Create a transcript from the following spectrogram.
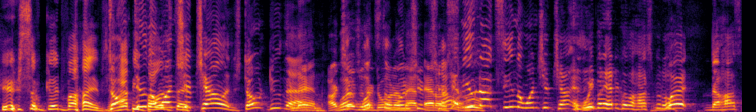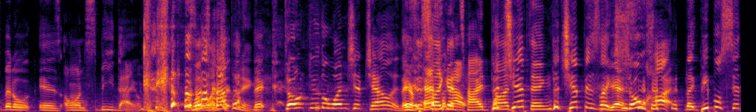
Here's some good vibes. Don't Happy do the one Day. chip challenge. Don't do that. Man, our What- children what's are the doing them one at, chip at our challenge? Have you not seen the one chip challenge? Has We- anybody had to go to the hospital? What? The hospital is on speed dial. What's happening? They- Don't do the one chip challenge. They're Is this passing like a out. Tide the Pod chip thing? The chip is like Yes. so hot. Like people sit,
